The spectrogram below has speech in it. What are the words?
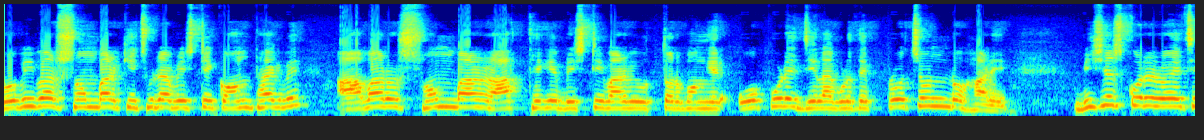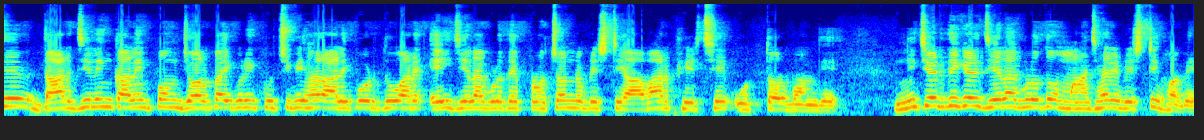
রবিবার, সোমবার কিছুটা বৃষ্টি কম থাকবে। আবারও সোমবার রাত থেকে বৃষ্টি বাড়বে উত্তরবঙ্গের ওপরে জেলাগুলোতে প্রচণ্ড হারে। বিশেষ করে রয়েছে দার্জিলিং, কালিম্পং, জলপাইগুড়ি, কুচবিহার, আলিপুরদুয়ার এই জেলাগুলোতে প্রচণ্ড বৃষ্টি আবার ফিরছে উত্তরবঙ্গে। নিচের দিকের জেলাগুলোতেও মাঝারি বৃষ্টি হবে।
